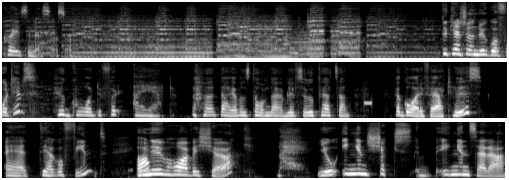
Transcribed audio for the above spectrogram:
Craziness alltså. Du kanske undrar hur det går för vårt hus? Hur går det för ert? där jag måste om där, jag blev så upphetsad. Hur går det för ert hus? Eh, det har gått fint. Ja. Nu har vi kök. Nej. Jo, ingen köks... Ingen så här... äh,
